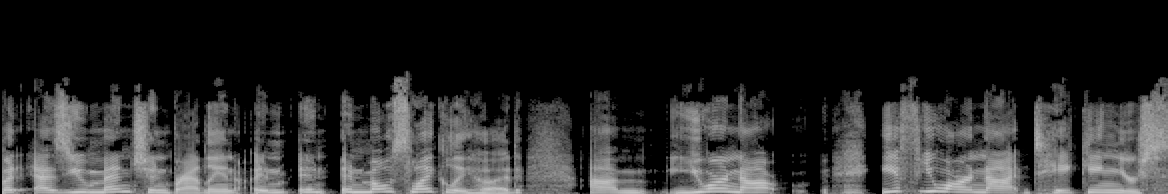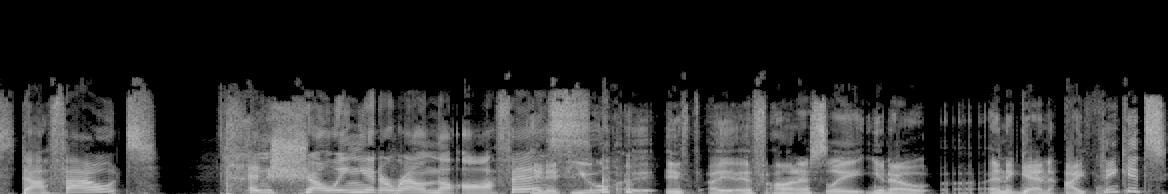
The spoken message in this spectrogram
But as you mentioned bradley in, in, in, in most likelihood um, you are not if you are not taking your stuff out and showing it around the office And if you, if, if honestly, you know, and again, I think it's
